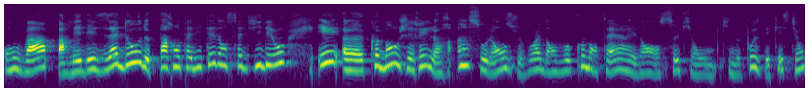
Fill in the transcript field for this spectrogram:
on va parler des ados, de parentalité dans cette vidéo et euh, comment gérer leur insolence. Je vois dans vos commentaires et dans ceux qui, qui me posent des questions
